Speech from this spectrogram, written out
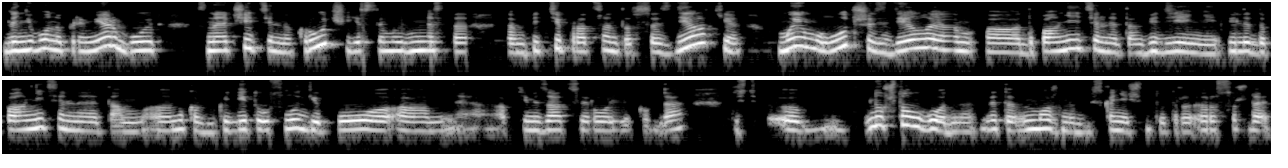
Для него, например, будет значительно круче, если мы вместо там, 5% со сделки, мы ему лучше сделаем э, дополнительное там введение или дополнительные там, э, ну, как какие-то услуги по э, оптимизации роликов, да, то есть, э, ну, что угодно, это можно бесконечно тут рассуждать.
